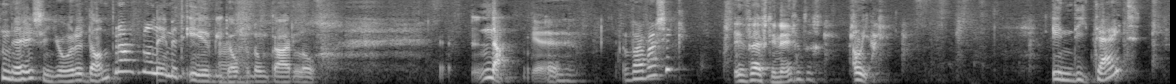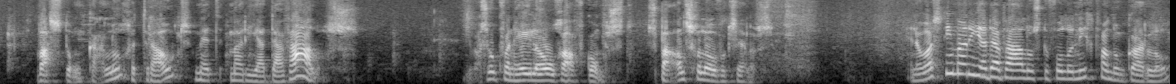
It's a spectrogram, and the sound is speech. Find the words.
Nee, signore, dan praten we alleen met eerbied over Don Carlo. Nou, eh, waar was ik? In 1590. Oh ja. In die tijd was Don Carlo getrouwd met Maria Davalos. Die was ook van hele hoge afkomst. Spaans geloof ik zelfs. En dan was die Maria Davalos de volle nicht van Don Carlo,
